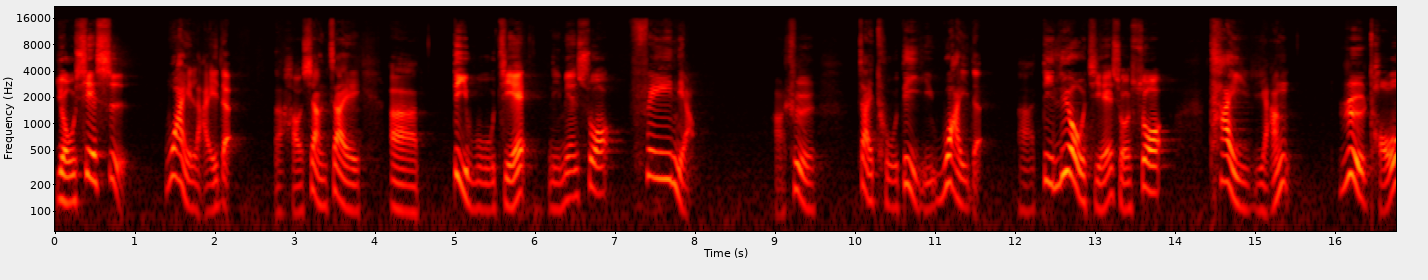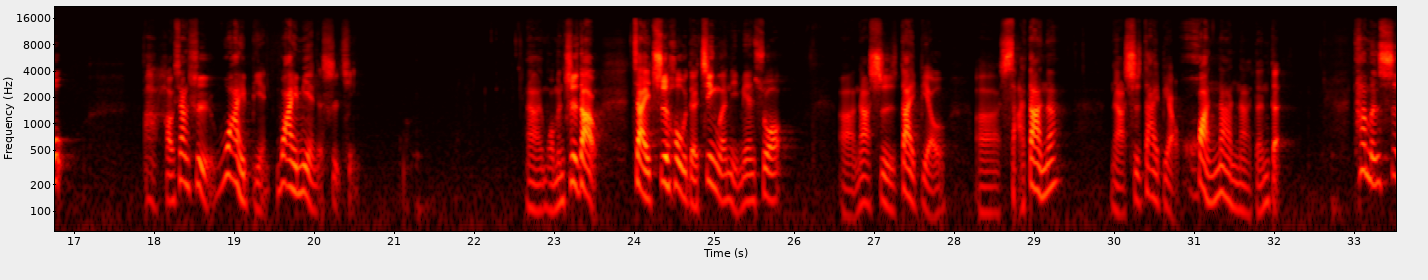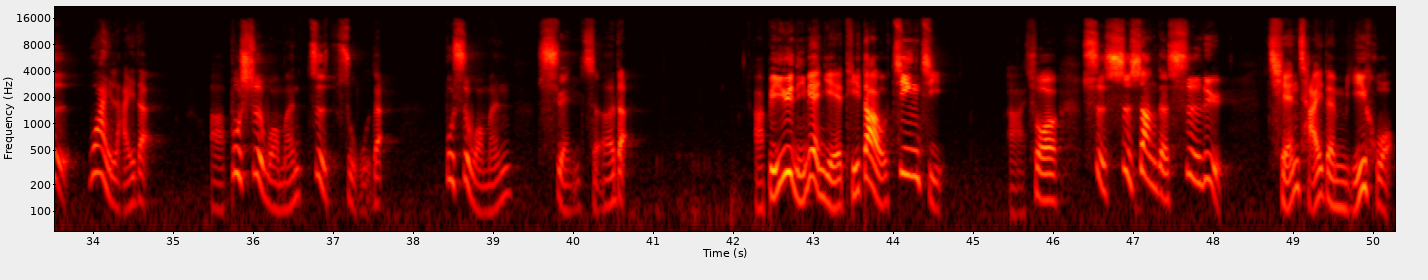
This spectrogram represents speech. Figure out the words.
有些是外来的啊，好像在啊、呃、第五节里面说，飞鸟啊是在土地以外的啊，第六节所说太阳、日头。啊，好像是外边外面的事情啊。我们知道，在之后的经文里面说，啊，那是代表啊撒旦呢，那是代表患难呐等等。他们是外来的啊，不是我们自主的，不是我们选择的啊。比喻里面也提到荆棘。啊，说是世上的势力、钱财的迷惑，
